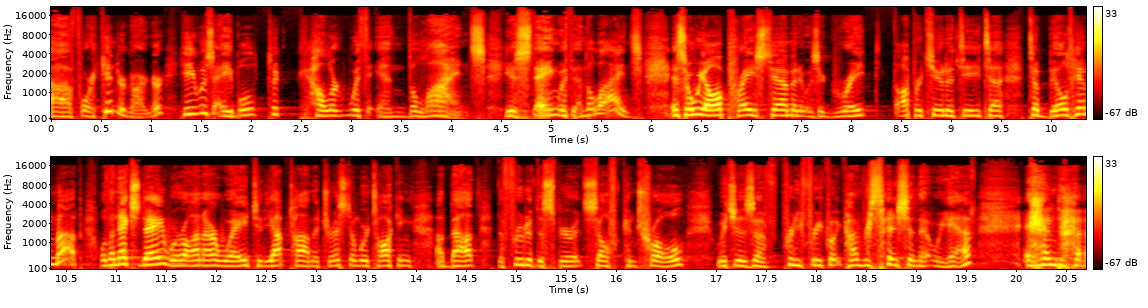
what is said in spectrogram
uh, for a kindergartner, he was able to color within the lines. He was staying within the lines. And so we all praised him, and it was a great opportunity to, to build him up. Well, the next day, we're on our way to the optometrist, and we're talking about the fruit of the Spirit, self control, which is a pretty frequent conversation that we have. And uh,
